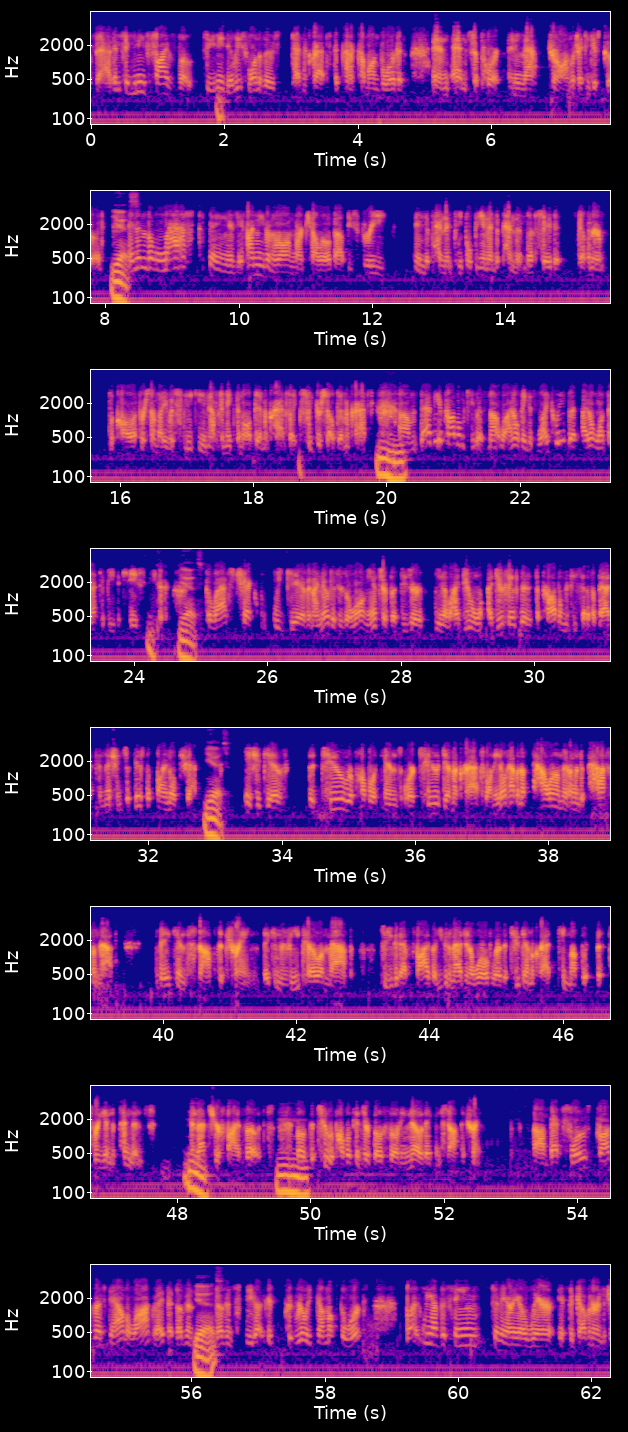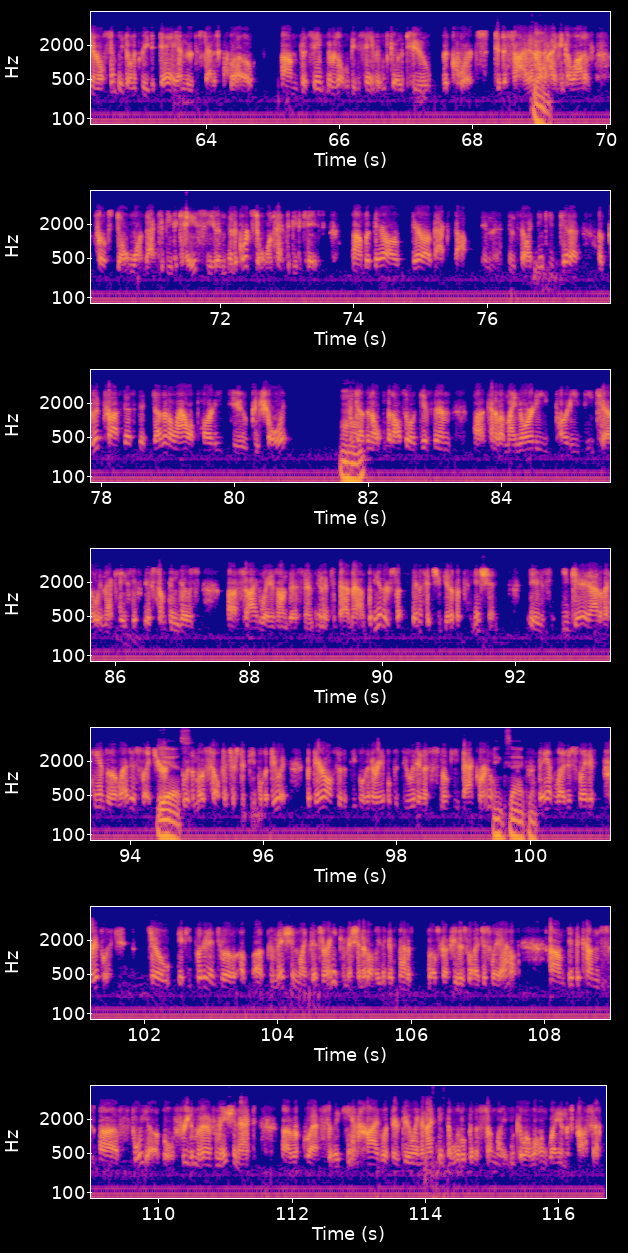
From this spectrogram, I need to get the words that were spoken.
of that, and so you need five votes. So you need at least one of those technocrats to kind of come on board and and and support any map drawn, which I think is good. Yes. And then the last thing is, if I'm even wrong, Marcello, about these three independent people being independent. Let's say that Governor McAuliffe or somebody was sneaky enough to make them all Democrats, like sleeper cell Democrats. Mhm. Um, that'd be a problem too. It's not. I don't think it's likely, but I don't want that to be the case either. Yes. The last check give, and I know this is a long answer, but these are, you know, I do, I do think that it's a problem if you set up a bad commission. So here's the final check: Yes. if you give the two Republicans or two Democrats, while they don't have enough power on their own to pass a map, they can stop the train. They can veto a map. So you could have five, but you can imagine a world where the two Democrats team up with the three independents, and Mm. that's your five votes. Mhm. But if the two Republicans are both voting no, they can stop the train. Um, that slows progress down a lot, right? That doesn't Yes. doesn't speed up. Could could really gum up the works. But we have the same scenario where if the governor and the General Assembly don't agree today under the status quo, um, the same the result would be the same. It would go to the courts to decide, and Yeah. I, I think a lot of folks don't want that to be the case. Even and the courts don't want that to be the case. Um, but there are there are backstop in this, and so I think you get a, a good process that doesn't allow a party to control it Uh-huh. doesn't, but also it gives them uh, kind of a minority party veto in that case if, if something goes uh, sideways on this and, and it's a bad map. But the other benefits you get of a commission is you get it out of the hands of the legislature, Yes. who are the most self-interested people to do it. But they're also the people that are able to do it in a smoky back room. Exactly. They have legislative privilege. So if you put it into a, a, a commission like this, or any commission at all, even if it's not as well structured as what I just laid out, um, it becomes uh, FOIA-able, Freedom of Information Act uh, requests. So they can't hide what they're doing. And I think a little bit of sunlight would go a long way in this process.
